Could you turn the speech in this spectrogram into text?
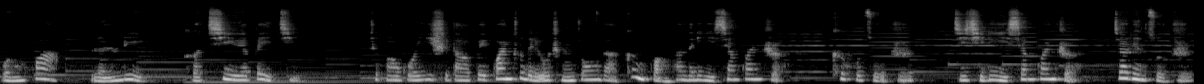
文化、伦理和契约背景，这包括意识到被关注的流程中的更广泛的利益相关者、客户组织及其利益相关者、教练组织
